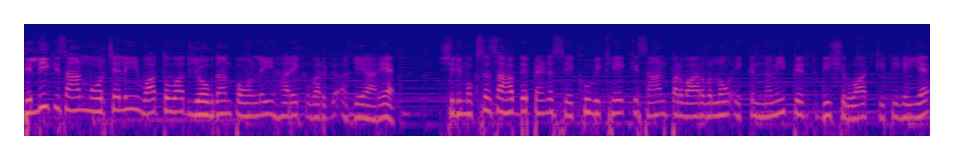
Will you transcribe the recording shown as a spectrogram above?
ਦਿੱਲੀ ਕਿਸਾਨ ਮੋਰਚੇ ਲਈ ਵੱਧ ਤੋਂ ਵੱਧ ਯੋਗਦਾਨ ਪਾਉਣ ਲਈ ਹਰ ਇੱਕ ਵਰਗ ਅੱਗੇ ਆ ਰਿਹਾ ਹੈ। ਸ਼੍ਰੀ ਮੁਕਤਸਰ ਸਾਹਿਬ ਦੇ ਪਿੰਡ ਸੇਖੂ ਵਿਖੇ ਕਿਸਾਨ ਪਰਿਵਾਰ ਵੱਲੋਂ ਇੱਕ ਨਵੀਂ ਪਿਰਤ ਦੀ ਸ਼ੁਰੂਆਤ ਕੀਤੀ ਗਈ ਹੈ।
